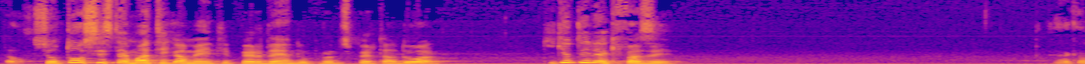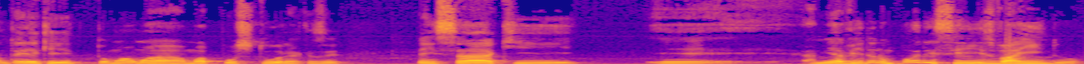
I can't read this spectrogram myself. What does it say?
Então, se eu estou sistematicamente perdendo para o despertador, o que, eu teria que fazer? Será que eu não teria que tomar uma, uma postura? Quer dizer, pensar que é, a minha vida não pode se esvaindo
